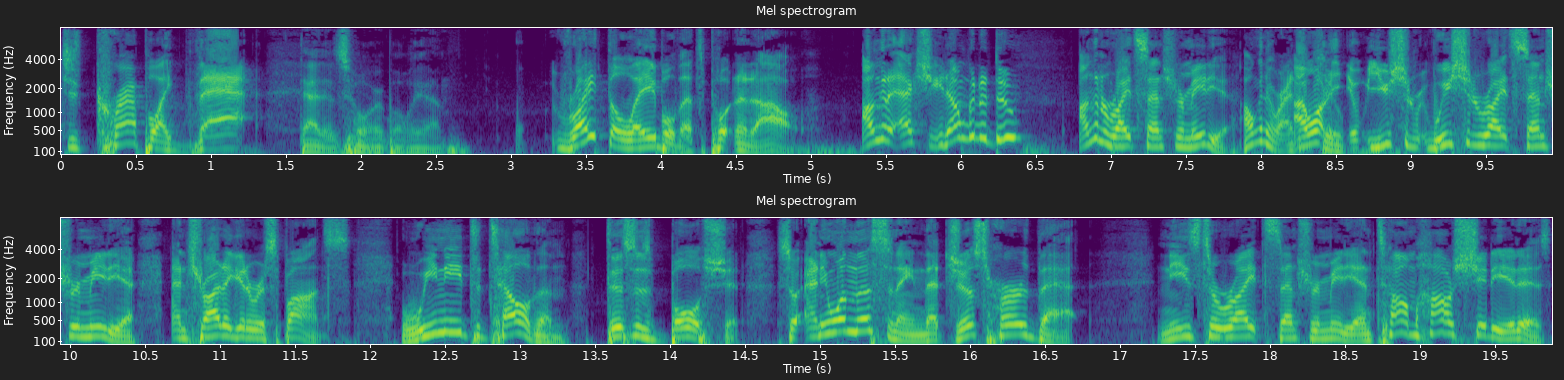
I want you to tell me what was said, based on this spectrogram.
just crap like that. that is horrible. Yeah. Write the label that's putting it out. I'm gonna actually. You know, what I'm gonna do. I'm gonna write Century Media. I'm gonna write I want too. you should. We should write Century Media and try to get a response. We need to tell them this is bullshit. So anyone listening that just heard that needs to write Century Media and tell them how shitty it is.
